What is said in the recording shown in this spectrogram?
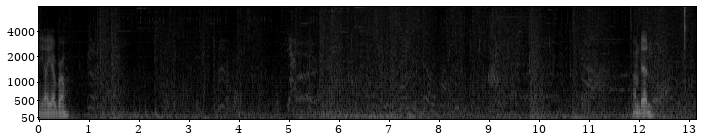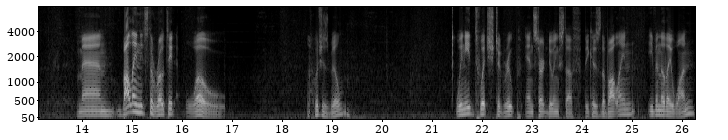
Yeah, yeah, bro. I'm dead. Man, bot lane needs to rotate. Whoa. Twitch is built. We need Twitch to group and start doing stuff because the bot lane, even though they won,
